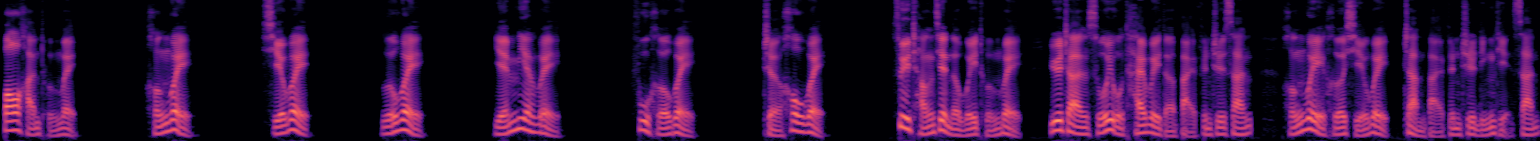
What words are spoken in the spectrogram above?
包含臀位、横位、斜位、额位、颜面位、复合位、枕后位。最常见的为臀位，约占所有胎位的百分之三，横位和斜位占百分之零点三。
